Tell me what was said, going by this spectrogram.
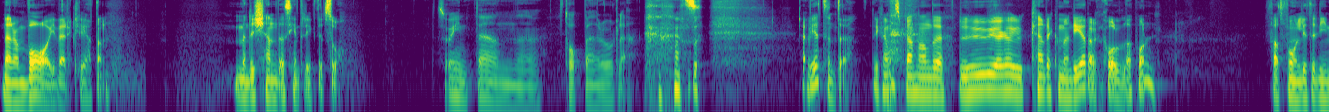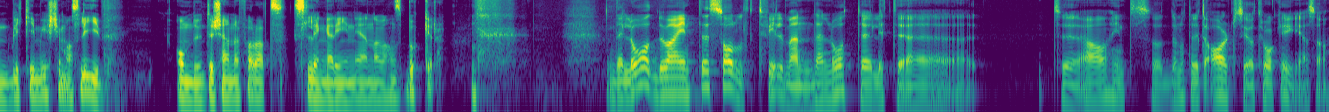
när de var i verkligheten. Men det kändes inte riktigt så. Så inte en uh, toppenrulle? Alltså, jag vet inte. Det kan vara spännande. Du, jag kan rekommendera att kolla på den. För att få en liten inblick i Mishimans liv. Om du inte känner för att slänga dig in i en av hans böcker. Det lå- du har inte sålt filmen, den låter lite, eh, ja, inte så, den låter lite artsy och tråkig alltså.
